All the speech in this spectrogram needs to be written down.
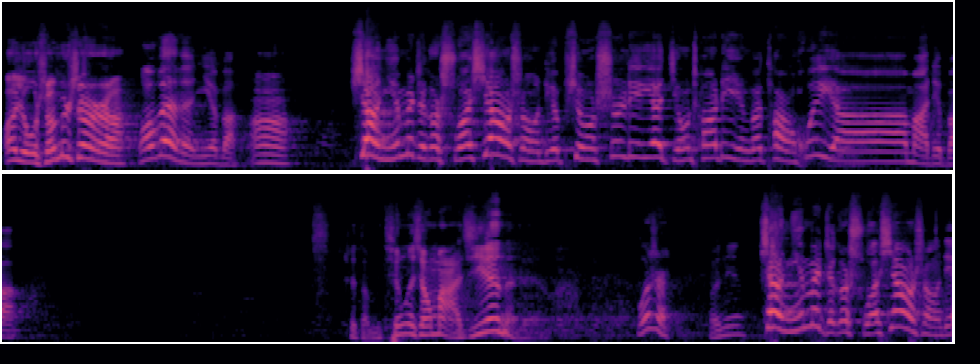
啊，有什么事儿啊？我问问你吧。啊。像你们这个说相声的，平时里也经常的应个堂会呀，嘛的吧？这怎么听着像骂街呢？这个不是，像你们这个说相声的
